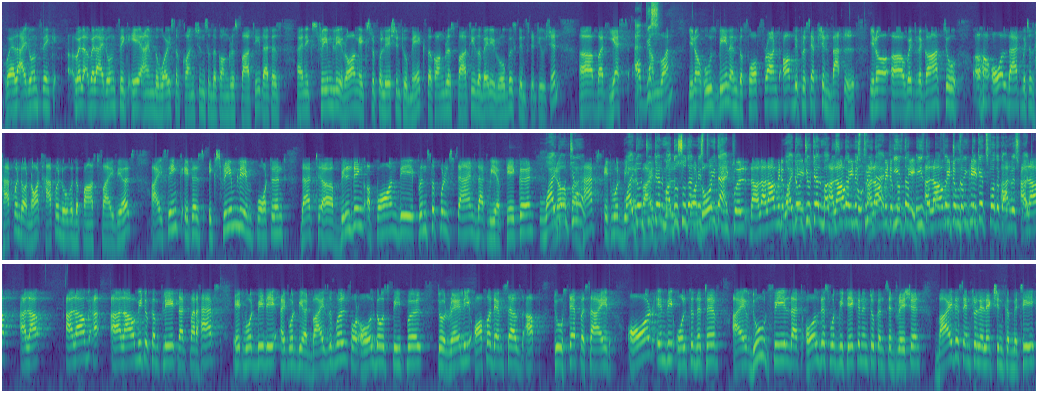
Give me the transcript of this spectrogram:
Well, I don't think well, well, I don't think A, I'm the voice of conscience of the Congress party. That is an extremely wrong extrapolation to make. The Congress party is a very robust institution. Uh, but yes, as Obvious- someone you know, who's been in the forefront of the perception battle, you know, uh, with regard to uh, all that which has happened or not happened over the past five years. I think it is extremely important that uh, building upon the principled stand that we have taken, Why you know, don't you- perhaps it would be why don't you tell Madhusudan Mistry that? People, now, allow me to Why don't you tell Madhusudan allow me to, Mistry allow? Me to He's the- complete. he's the allow person me to choosing complete. tickets for the Congress party. Allow, allow, allow, me- uh, allow me to complete that perhaps it would be the it would be advisable for all those people to really offer themselves up to step aside. Or in the alternative i do feel that all this would be taken into consideration by the central election committee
